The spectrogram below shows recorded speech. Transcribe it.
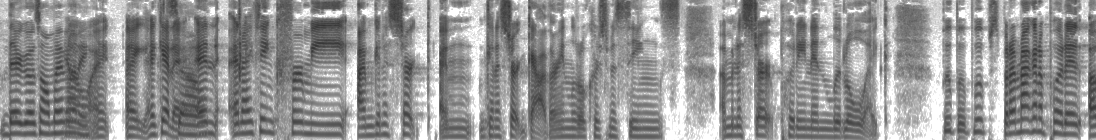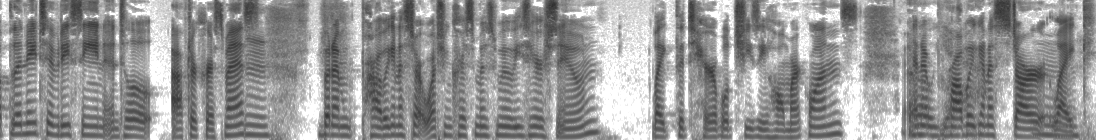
There goes all my No, money. I, I, I get it. And and I think for me, I'm gonna start I'm gonna start gathering little Christmas things. I'm gonna start putting in little like boop boop boops, but I'm not gonna put it up the nativity scene until after Christmas. Mm. But I'm probably gonna start watching Christmas movies here soon. Like the terrible cheesy Hallmark ones. and Oh, I'm probably gonna start like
